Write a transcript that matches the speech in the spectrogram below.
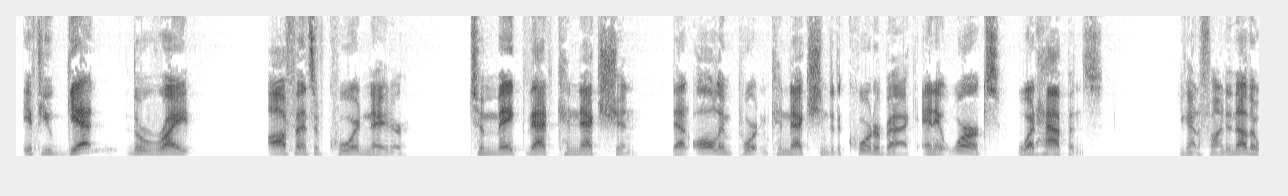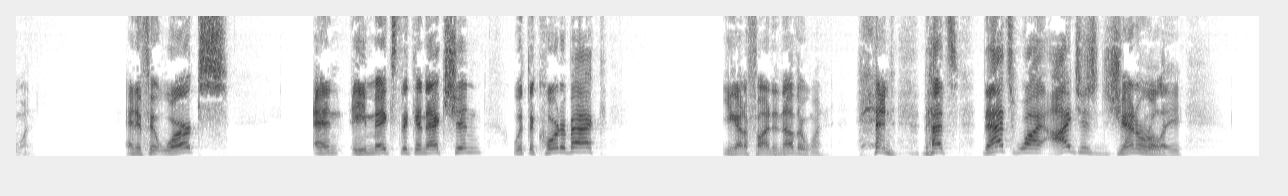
if you get the right offensive coordinator to make that connection, that all important connection to the quarterback, and it works, what happens? You got to find another one. And if it works and he makes the connection with the quarterback, you got to find another one. And that's that's why I just generally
